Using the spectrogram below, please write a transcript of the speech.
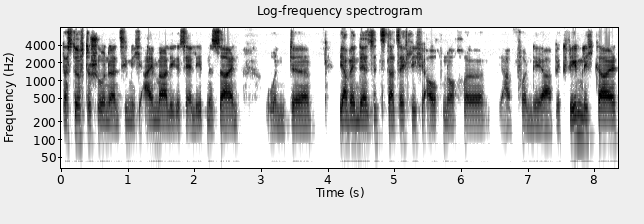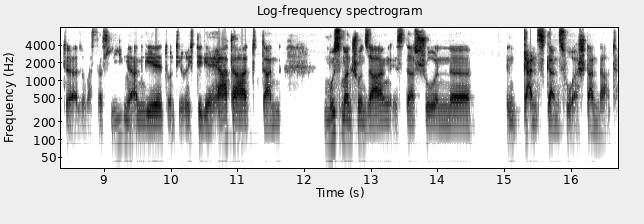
das dürfte schon ein ziemlich einmaliges Erlebnis sein. Und äh, ja, wenn der Sitz tatsächlich auch noch äh, ja, von der Bequemlichkeit, also was das Liegen angeht und die richtige Härte hat, dann muss man schon sagen, ist das schon äh, ein ganz, ganz hoher Standard.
